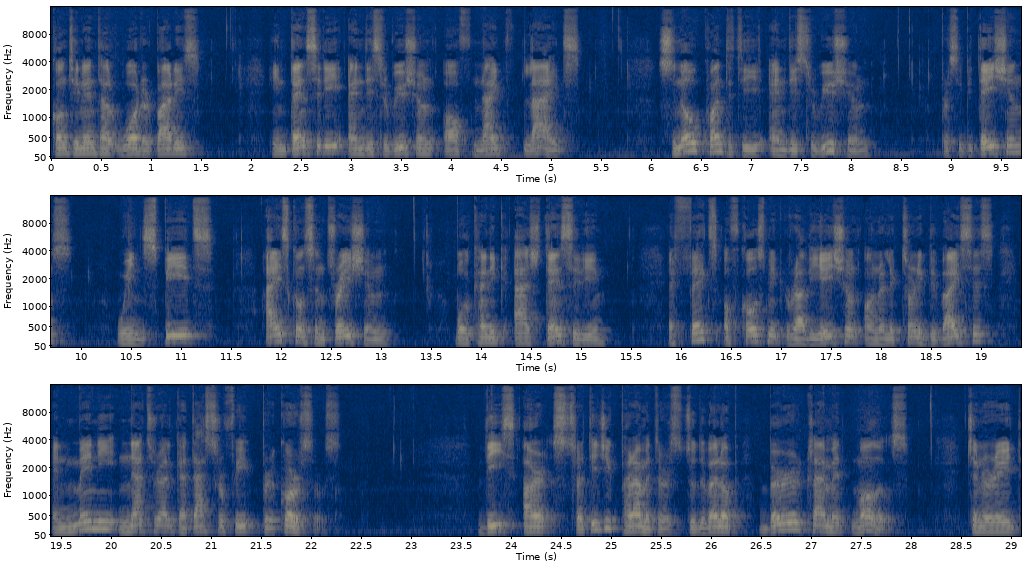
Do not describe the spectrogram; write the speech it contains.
continental water bodies, intensity and distribution of night lights, snow quantity and distribution, precipitations, wind speeds, ice concentration, volcanic ash density, effects of cosmic radiation on electronic devices, and many natural catastrophe precursors. These are strategic parameters to develop better climate models, generate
